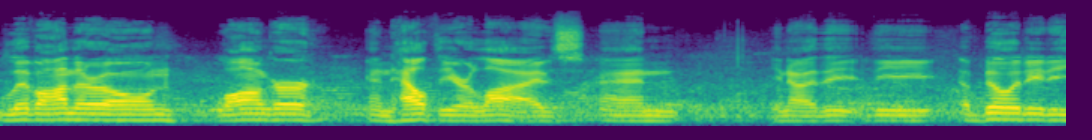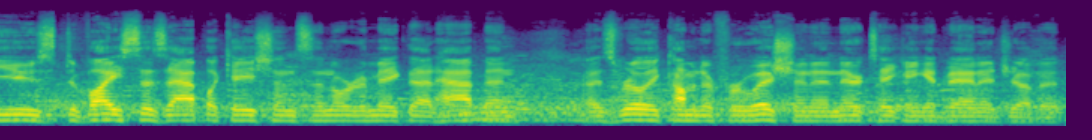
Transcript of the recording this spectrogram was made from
live on their own longer and healthier lives. And you know, the, the ability to use devices, applications in order to make that happen has really come to fruition, and they're taking advantage of it.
